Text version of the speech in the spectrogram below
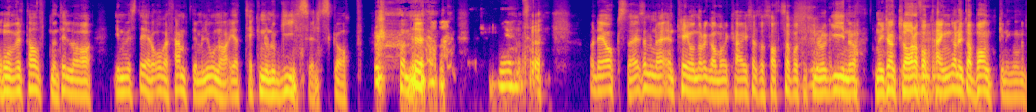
overtalte henne til å investere over 50 millioner i et teknologiselskap. Og det, og det er også liksom en en 300 år gammel keiser som satser på teknologi når når ikke han klarer å få pengene ut av banken engang.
